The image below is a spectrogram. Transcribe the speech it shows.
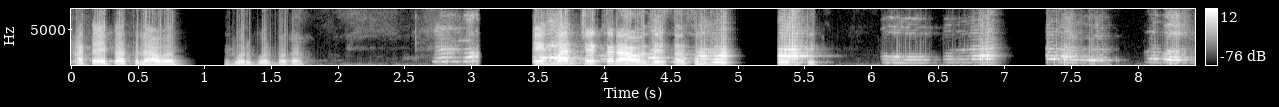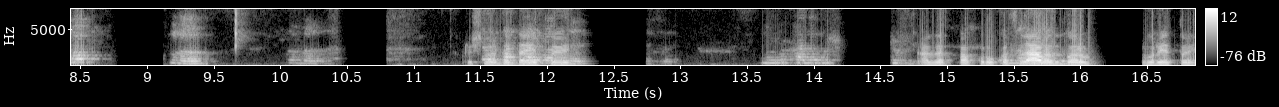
आता येत असेल आवाज. बरोबर बघा. एक बार चेक करा आवाज येत असेल व्यवस्थित कृष्ण दादा येतोय वापरू कसला आवाज बरोबर येतोय?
